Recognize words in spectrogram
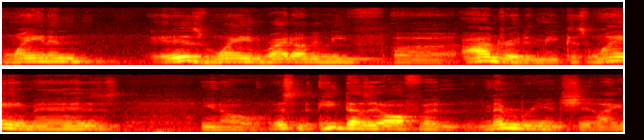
Wayne and it is Wayne right underneath uh, Andre to me because Wayne man is you know this he does it off of memory and shit like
